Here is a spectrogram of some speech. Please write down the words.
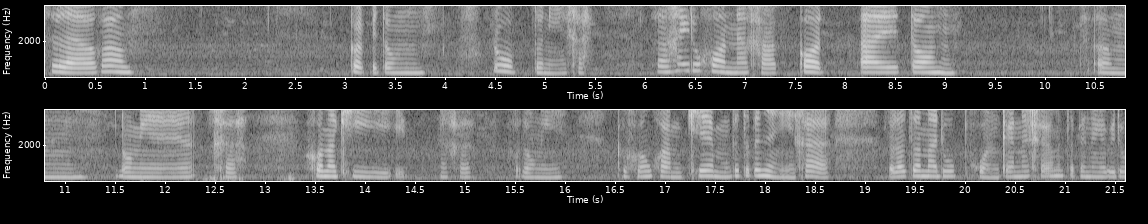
เสร็จแล้วก็ กดไปตรงรูปตัวนี้ค่ะ แล้วให้ทุกคนนะคะ กดไปตรงเอ่มตรงนี้ค่ะคนมาคีย์อีกนะคะพอตรงนี้ก็เพิ่มความเข้มก็จะเป็นอย่างนี้ค่ะ แล้วเราจะมาดูผลกันนะคะ มันจะเป็นยังไงไปดู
